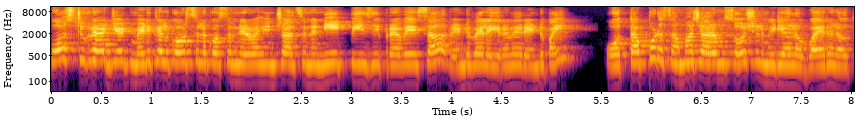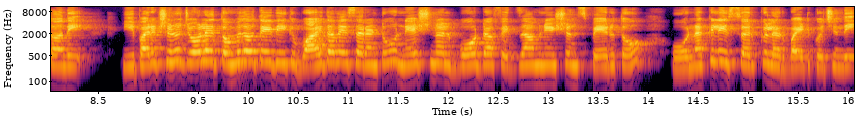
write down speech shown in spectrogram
పోస్ట్ గ్రాడ్యుయేట్ మెడికల్ కోర్సుల కోసం నిర్వహించాల్సిన నీట్ పీజీ ప్రవేశ రెండు వేల ఇరవై రెండుపై ఓ తప్పుడు సమాచారం సోషల్ మీడియాలో వైరల్ అవుతోంది. ఈ పరీక్షను జూలై తొమ్మిదవ తేదీకి వాయిదా వేశారంటూ నేషనల్ బోర్డ్ ఆఫ్ ఎగ్జామినేషన్స్ పేరుతో ఓ నకిలీ సర్క్యులర్ బయటకొచ్చింది.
